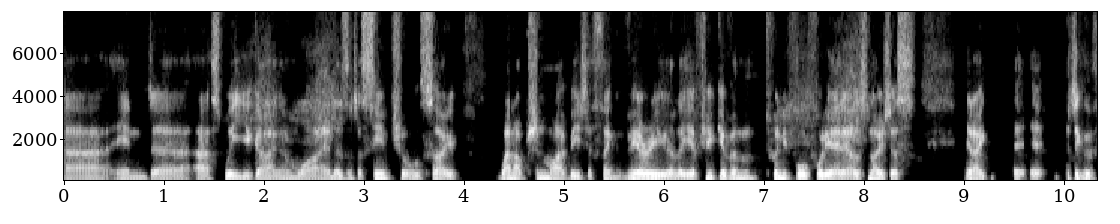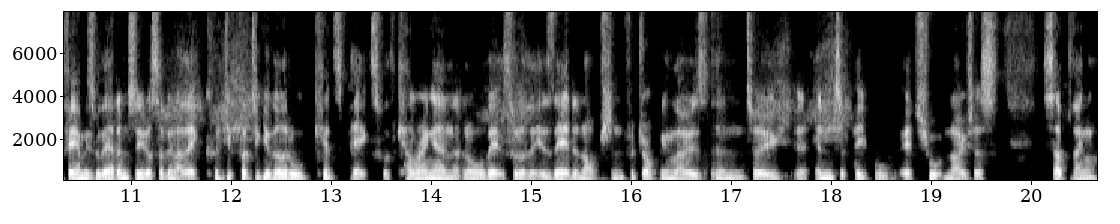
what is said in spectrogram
uh, and uh, asked where you're going and why and is it essential so one option might be to think very early if you're given 24 48 hours notice you know it, particularly families without internet or something like that could you put together little kids packs with colouring in and all that sort of is that an option for dropping those into into people at short notice something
